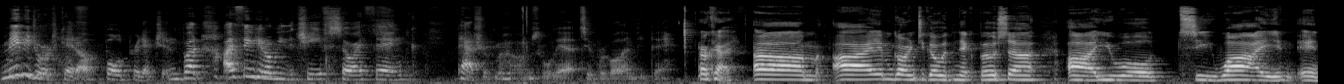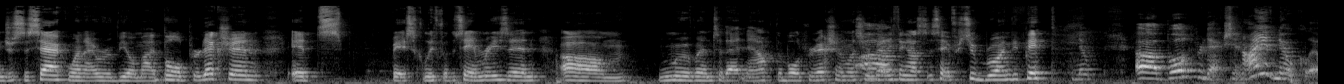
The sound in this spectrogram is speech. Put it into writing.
Maybe George Kittle, bold prediction. But I think it'll be the Chiefs, so I think Patrick Mahomes will get Super Bowl MVP. Okay. Um, I am going to go with Nick Bosa. Uh, you will see why in, in just a sec when I reveal my bold prediction. It's basically for the same reason. Um, move into that now, the bold prediction, unless you have Um, anything else to say for Super Bowl MVP. Nope. Uh, bold prediction. I have no clue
